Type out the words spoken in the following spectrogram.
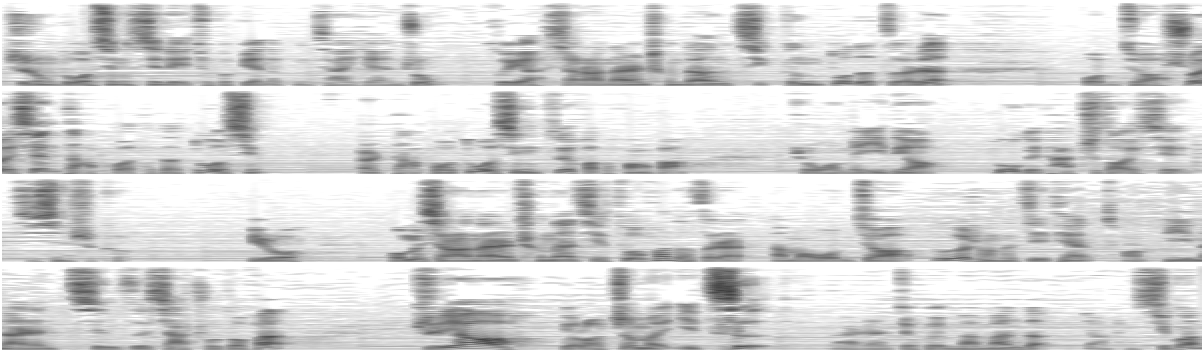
这种惰性心理就会变得更加严重。所以啊，想让男人承担起更多的责任，我们就要率先打破他的惰性。而打破惰性最好的方法，是我们一定要多给他制造一些极限时刻。比如，我们想让男人承担起做饭的责任，那么我们就要饿上他几天，从而逼男人亲自下厨做饭。只要有了这么一次，男人就会慢慢的养成习惯。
